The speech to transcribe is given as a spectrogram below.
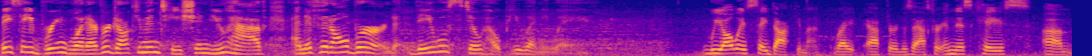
They say bring whatever documentation you have, and if it all burned, they will still help you anyway. We always say document, right, after a disaster. In this case, um,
